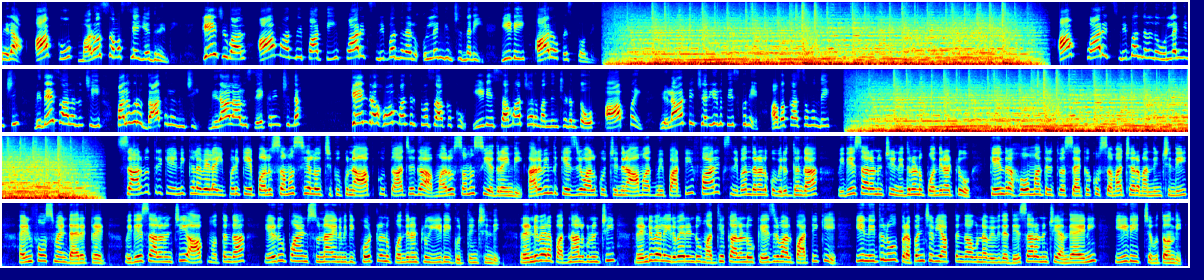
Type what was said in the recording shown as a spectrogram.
వేళ ఆకు మరో సమస్య ఎదురైంది. కేజ్రీవాల్ ఆమ్ ఆద్మీ పార్టీ ఫారెక్స్ నిబంధనలు ఉల్లంఘించిందని ఈడీ ఆరోపిస్తోంది. ఆప్ ఫారెక్స్ నిబంధనలను ఉల్లంఘించి విదేశాల నుంచి పలువురు దాతల నుంచి విరాళాలు సేకరించిందా? కేంద్ర హోం మంత్రిత్వ శాఖకు ఈడీ సమాచారం అందించడంతో ఆప్పై ఎలాంటి చర్యలు తీసుకునే అవకాశం ఉంది? సార్వత్రిక ఎన్నికల వేళ ఇప్పటికే పలు సమస్యల్లో చిక్కుకున్న ఆప్కు తాజాగా మరో సమస్య ఎదురైంది. అరవింద్ కేజ్రీవాల్కు చెందిన ఆమ్ ఆద్మీ పార్టీ ఫారెక్స్ నిబంధనలకు విరుద్ధంగా విదేశాల నుంచి నిధులను పొందినట్లు కేంద్ర హోంమంత్రిత్వ శాఖకు సమాచారం అందించింది ఎన్ఫోర్స్మెంట్ డైరెక్టరేట్. విదేశాల నుంచి ఆప్ మొత్తంగా ఏడు పాయింట్ సున్నా ఎనిమిది కోట్లను పొందినట్లు ఈడీ గుర్తించింది. రెండు వేల పద్నాలుగు నుంచి రెండు వేల ఇరవై రెండు మధ్యకాలంలో కేజ్రీవాల్ పార్టీకి ఈ నిధులు ప్రపంచవ్యాప్తంగా ఉన్న వివిధ దేశాల నుంచి అందాయని ఈడీ చెబుతోంది.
